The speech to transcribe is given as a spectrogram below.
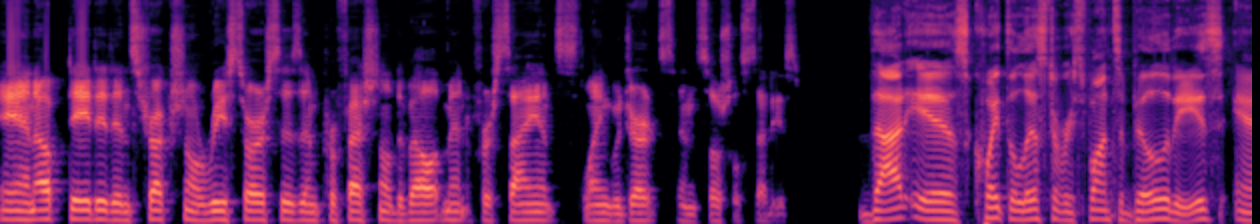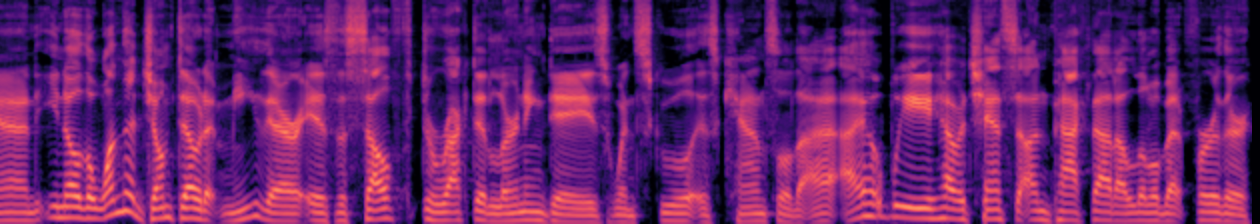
and updated instructional resources and professional development for science, language arts, and social studies. That is quite the list of responsibilities. And, you know, the one that jumped out at me there is the self directed learning days when school is canceled. I, I, hope we have a chance to unpack that a little bit further.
